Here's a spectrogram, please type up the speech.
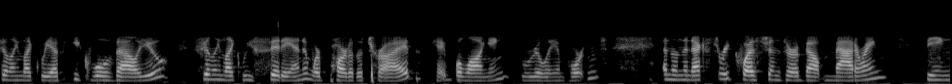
feeling like we have equal value, feeling like we fit in and we're part of the tribe. Okay, belonging, really important. And then the next three questions are about mattering, being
